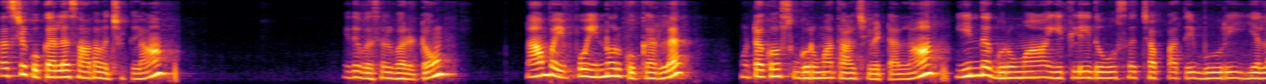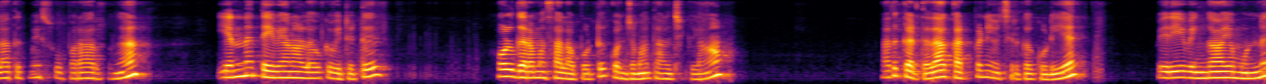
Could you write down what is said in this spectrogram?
ஃபஸ்ட்டு குக்கரில் சாதம் வச்சுக்கலாம். இது விசில் வரட்டும். நாம் இப்போது இன்னொரு குக்கரில் முட்டைக்கோஸ் குருமா தாளித்து விட்டுடலாம். இந்த குருமா இட்லி தோசை சப்பாத்தி பூரி எல்லாத்துக்குமே சூப்பராக இருக்குங்க. எண்ணெய் தேவையான அளவுக்கு விட்டுட்டு ஹோல் கரம் மசாலா போட்டு கொஞ்சமாக தாளிச்சிக்கலாம். அதுக்கு அடுத்ததாக கட் பண்ணி வச்சுருக்கக்கூடிய பெரிய வெங்காயம் ஒன்று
